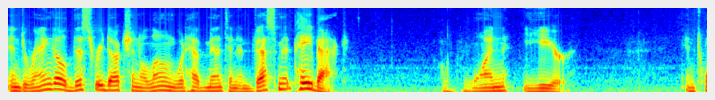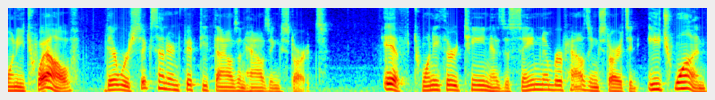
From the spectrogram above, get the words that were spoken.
In Durango, this reduction alone would have meant an investment payback of one year. In 2012, there were 650,000 housing starts. If 2013 has the same number of housing starts in each one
